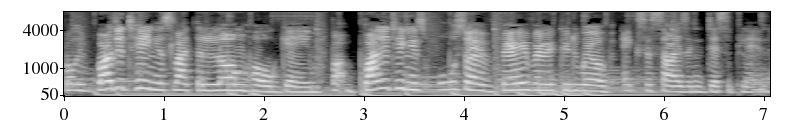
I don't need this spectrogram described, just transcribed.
But with budgeting, it's like the long haul game. But budgeting is also a very, very good way of exercising discipline.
